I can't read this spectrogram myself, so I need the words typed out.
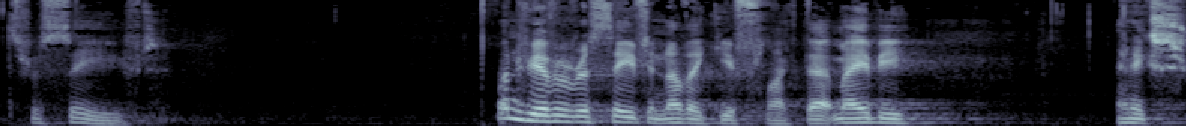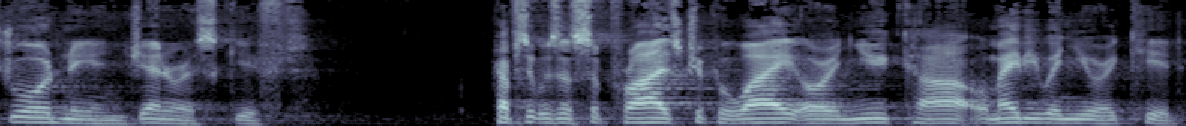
it's received. I wonder if you ever received another gift like that, maybe an extraordinary and generous gift. Perhaps it was a surprise trip away, or a new car, or maybe when you were a kid,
